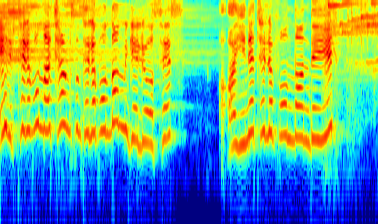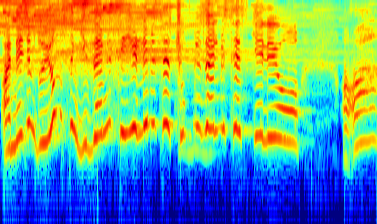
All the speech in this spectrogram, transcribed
Elif telefonunu açar mısın? Telefondan mı geliyor o ses? Aa yine telefondan değil. Anneciğim duyuyor musun? Gizemli sihirli bir ses. Çok güzel bir ses geliyor. Aa.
